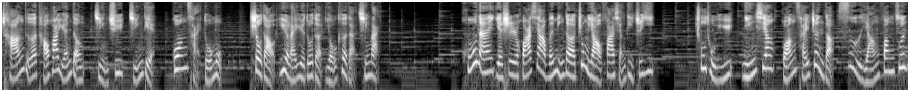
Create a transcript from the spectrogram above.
常德桃花源等景区景点，光彩夺目，受到越来越多的游客的青睐。湖南也是华夏文明的重要发祥地之一，出土于宁乡黄才镇的四羊方尊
